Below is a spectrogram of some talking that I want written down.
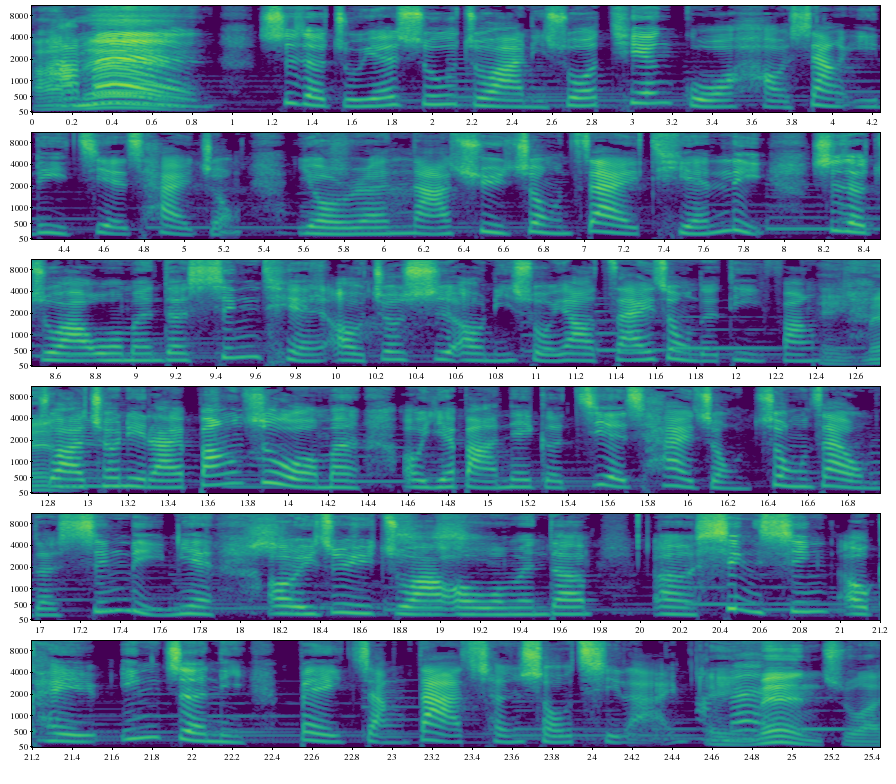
阿门。是的，主耶稣，主啊，你说天国好像一粒芥菜种，有人拿去种在田里。是的，主啊，我们的心田哦，就是哦你所要栽种的地方。主啊，求你来帮助我们哦，也把那个芥菜种种在我们的心里面哦，以至于主啊哦，我们的呃信心哦可以因着你被长大成熟起来。阿门。主啊，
